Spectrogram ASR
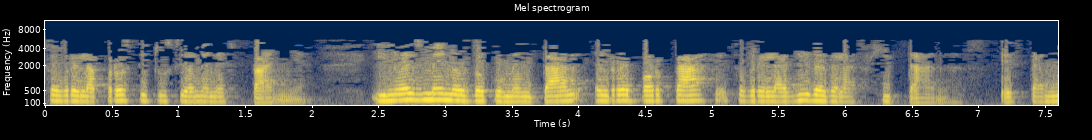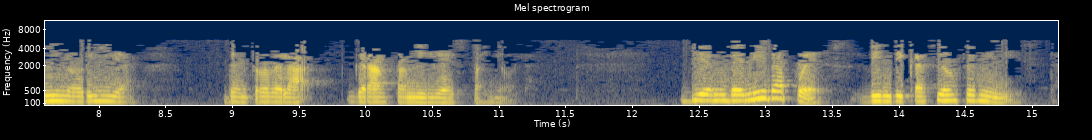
sobre la prostitución en España. Y no es menos documental el reportaje sobre la vida de las gitanas, esta minoría dentro de la gran familia española. Bienvenida pues, Vindicación Feminista.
